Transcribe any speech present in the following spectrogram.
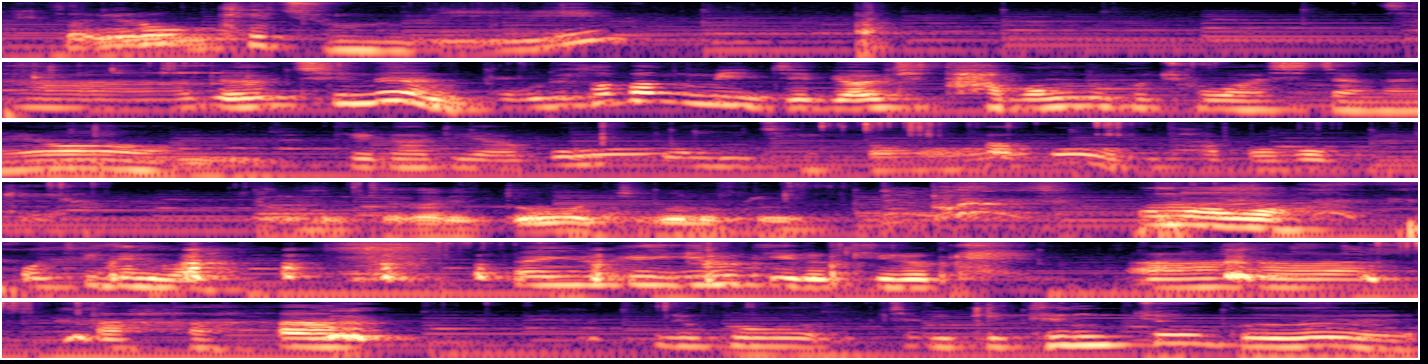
그래서 이렇게 준비. 자, 멸치는 우리 서방님이 이제 멸치 다 먹는 거 좋아하시잖아요. 음. 대가리하고 똥 제거하고 다 먹어볼게요. 음, 대가리 똥을 집어넣고. 어머 어머 어떻게 된 거야? 아, 이렇게 이렇게 이렇게 이렇게 아하 아하하 그리고 자, 이렇게 등 쪽을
